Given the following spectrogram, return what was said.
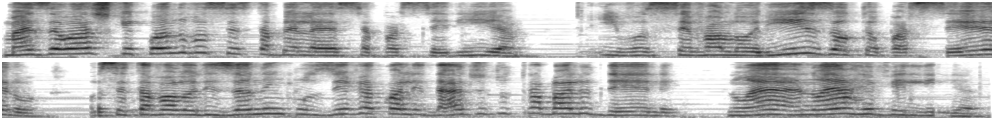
Mas eu acho que quando você estabelece a parceria e você valoriza o teu parceiro, você está valorizando inclusive a qualidade do trabalho dele, não é, não é a revelia.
